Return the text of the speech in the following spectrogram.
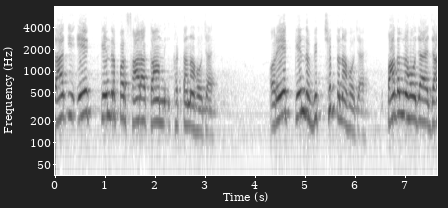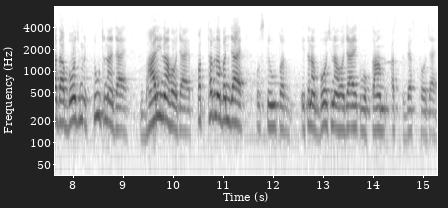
ताकि एक केंद्र पर सारा काम इकट्ठा ना हो जाए और एक केंद्र विक्षिप्त ना हो जाए, पागल ना हो जाए, ज़्यादा बोझ में टूट ना जाए भारी ना हो जाए, पत्थर ना बन जाए, उसके ऊपर इतना बोझ ना हो जाए कि वो काम अस्त व्यस्त हो जाए।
